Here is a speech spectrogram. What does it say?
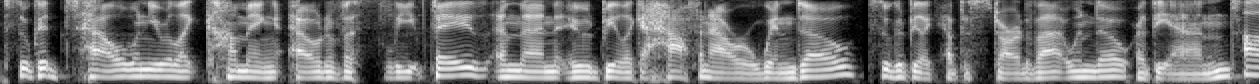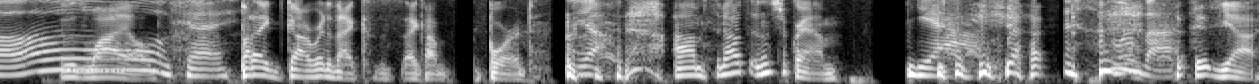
so it could tell when you were like coming out of a sleep phase and then it would be like a half an hour window so it could be like at the start of that window or at the end oh, It was wild. Okay. but i got rid of that because i got bored Yeah. um so now it's instagram Yeah. yeah I love that. It- yeah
